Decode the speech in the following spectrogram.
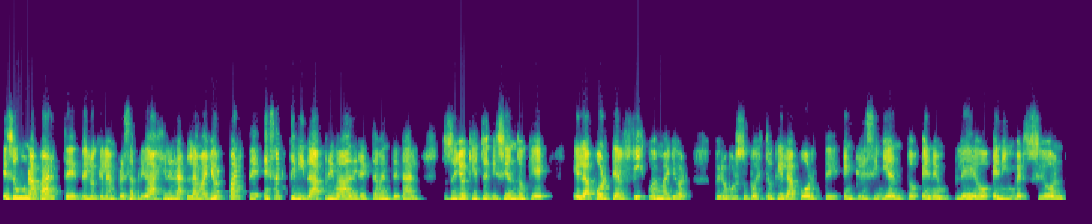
eso es una parte de lo que la empresa privada genera. La mayor parte es actividad privada directamente tal. Entonces yo aquí estoy diciendo que el aporte al fisco es mayor, pero por supuesto que el aporte en crecimiento, en empleo, en inversión,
